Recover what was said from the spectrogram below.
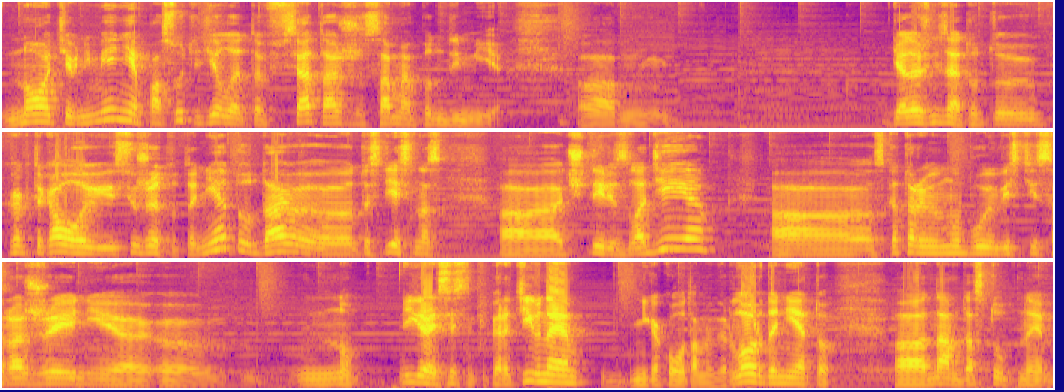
но, тем не менее, по сути дела, это вся та же самая пандемия. Я даже не знаю, тут э, как такового сюжета-то нету, да, э, то есть здесь у нас четыре злодея, с которыми мы будем вести сражение, ну, Игра, естественно, кооперативная, никакого там Оверлорда нету. А, нам доступны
